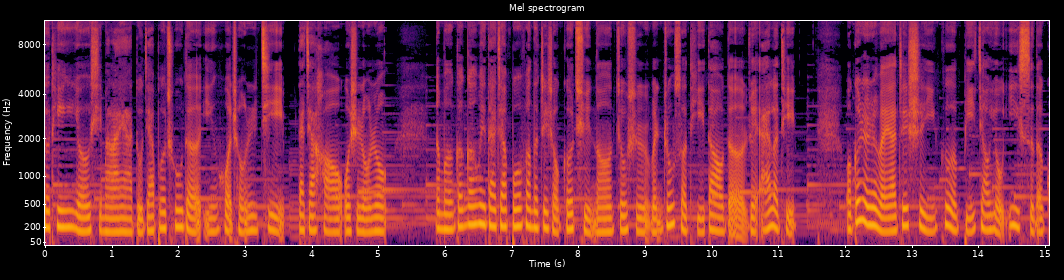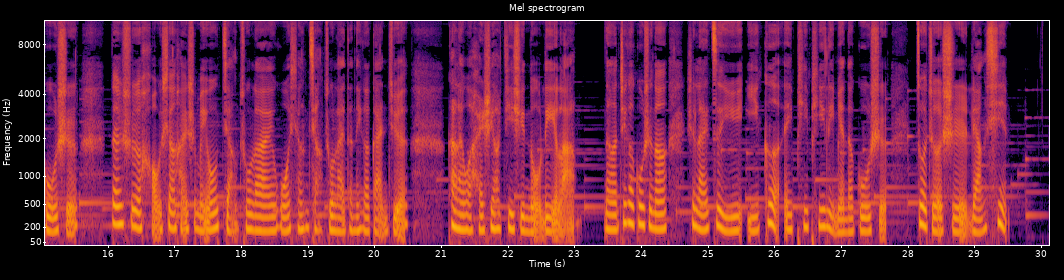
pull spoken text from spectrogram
收听由喜马拉雅独家播出的《萤火虫日记》。大家好，我是蓉蓉。那么刚刚为大家播放的这首歌曲呢，就是文中所提到的《Reality》。我个人认为啊，这是一个比较有意思的故事，但是好像还是没有讲出来我想讲出来的那个感觉。看来我还是要继续努力啦。那这个故事呢，是来自于一个 A P P 里面的故事，作者是梁信。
